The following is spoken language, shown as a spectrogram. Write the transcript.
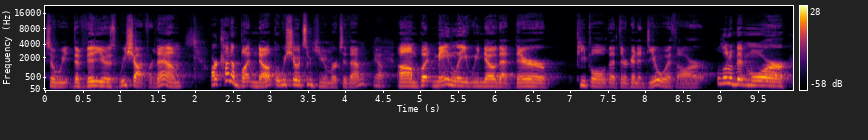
So we, the videos we shot for them are kind of buttoned up, but we showed some humor to them. Yep. Um, but mainly we know that their people that they're going to deal with are a little bit more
